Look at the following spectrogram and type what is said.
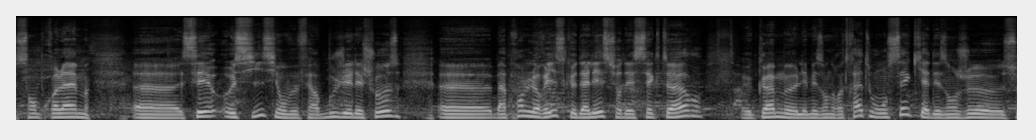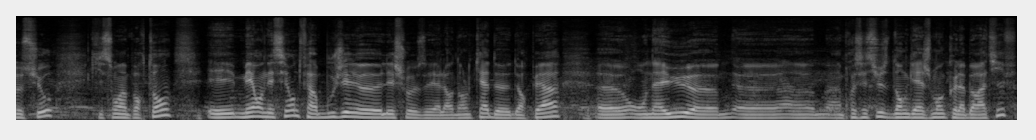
sans problème, c'est aussi, si on veut faire bouger les choses, bah, prendre le risque d'aller sur des secteurs comme les maisons de retraite où on sait qu'il y a des enjeux sociaux qui sont importants, et, mais en essayant de faire bouger les choses. Et alors, dans le cas d'Orpea, on a eu un, un processus d'engagement collaboratif,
